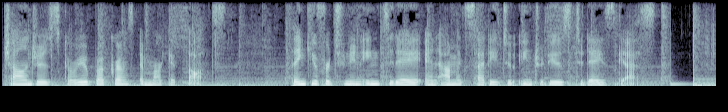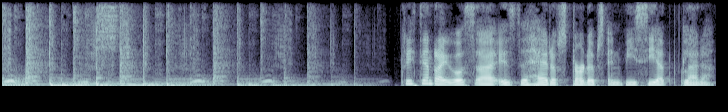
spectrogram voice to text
challenges, career backgrounds, and market thoughts. Thank you for tuning in today, and I'm excited to introduce today's guest. Cristian Raygoza is the head of startups and VC at Clara,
